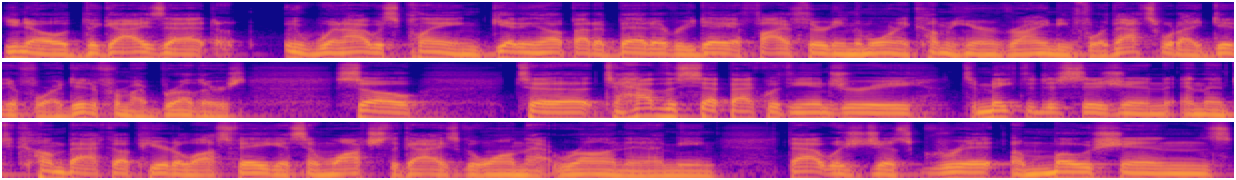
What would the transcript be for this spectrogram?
you know the guys that when I was playing, getting up out of bed every day at 5:30 in the morning, coming here and grinding for. That's what I did it for. I did it for my brothers. So to to have the setback with the injury, to make the decision, and then to come back up here to Las Vegas and watch the guys go on that run, and I mean that was just grit, emotions.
